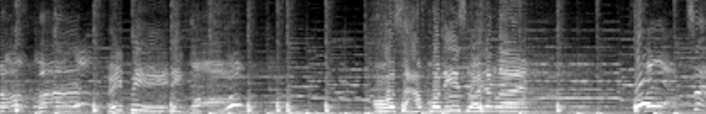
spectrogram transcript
น้องมาให้พี่ในกอง โอ้สามคนนี้สวยจังเลยเสื้อ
